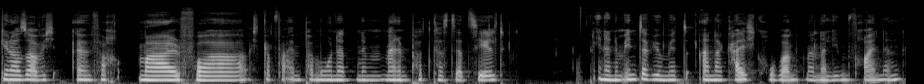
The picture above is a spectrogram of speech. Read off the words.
Genauso habe ich einfach mal vor, ich glaube, vor ein paar Monaten in meinem Podcast erzählt, in einem Interview mit Anna Kalchgruber, mit meiner lieben Freundin,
